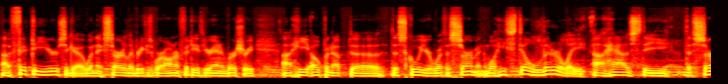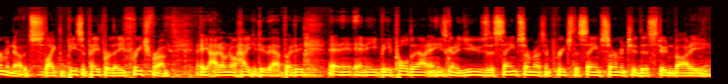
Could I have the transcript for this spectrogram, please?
uh, 50 years ago when they started Liberty, because we're on our 50th year anniversary, uh, he opened up the the school year with a sermon. Well, he still literally has the the sermon notes, like the piece of paper that he preached from. I don't know how you do that, but he, and, and he, he pulled it out, and he's going to use the same sermon notes and preach the same sermon to the student body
